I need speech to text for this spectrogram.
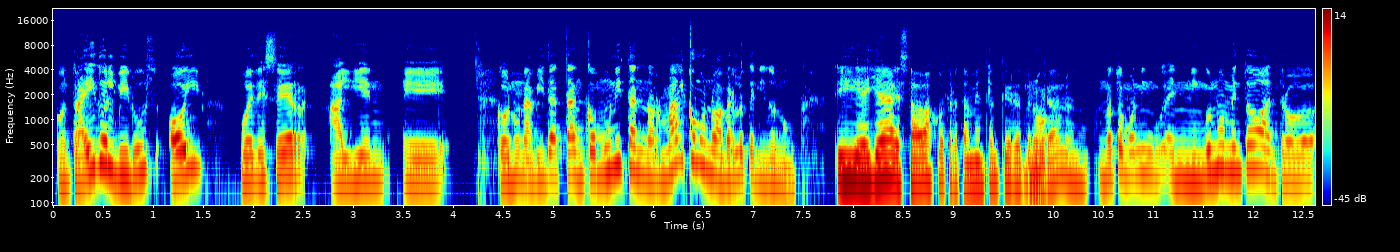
contraído el virus, hoy puede ser alguien eh, con una vida tan común y tan normal como no haberlo tenido nunca. ¿Y ella está bajo tratamiento antirretroviral o no? No tomó ningú- en ningún momento antro-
